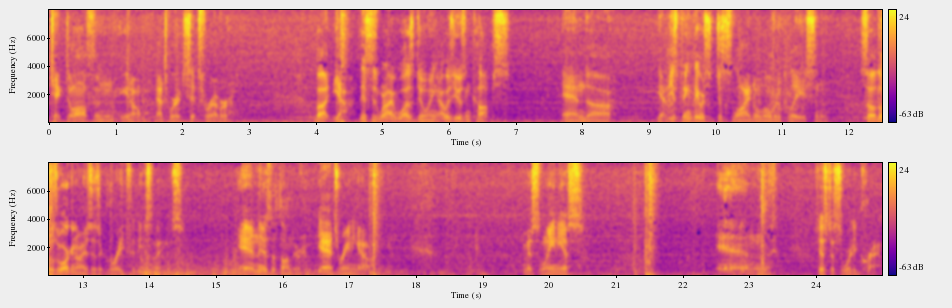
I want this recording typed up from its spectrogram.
ticked off, and, you know, that's where it sits forever. But yeah, this is what I was doing. I was using cups. And, uh, yeah, these things, they were just sliding all over the place, and so those organizers are great for these things. And there's the thunder. Yeah, it's raining out. Miscellaneous. And just assorted crap.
